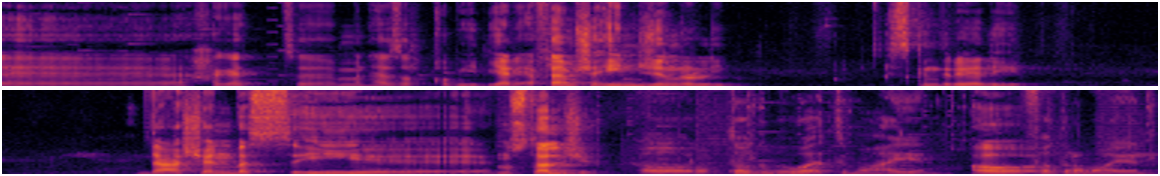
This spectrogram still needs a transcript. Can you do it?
آه، حاجات من هذا القبيل. يعني أفلام شاهين جنرالي اسكندرية ليه؟ ده عشان بس إيه نوستالجيا. آه ربطك بوقت معين آه. فتره معينة.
